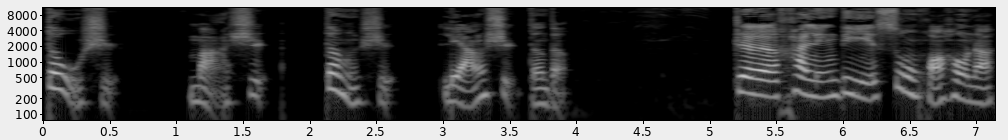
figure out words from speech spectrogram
窦氏、马氏。邓氏、梁氏等等，这汉灵帝宋皇后呢，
